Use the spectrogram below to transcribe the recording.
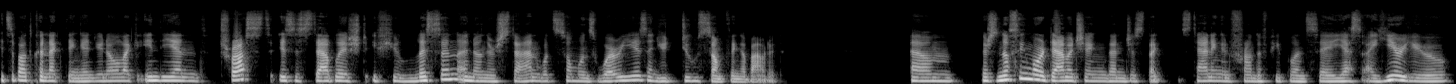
it's about connecting, and you know, like in the end, trust is established if you listen and understand what someone's worry is, and you do something about it. Um, there's nothing more damaging than just like standing in front of people and say, Yes, I hear you.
